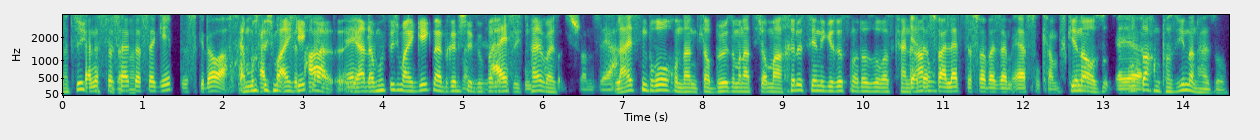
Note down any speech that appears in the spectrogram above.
Natürlich dann ist das halt was. das Ergebnis, genau. Aber Da muss halt nicht mal ein Gegner, ey. ja, da muss nicht mal ein Gegner drinstehen. Du verletzt dich teilweise. schon sehr. Leistenbruch und dann, ich glaube, Bösemann hat sich auch mal Achillessehne gerissen oder sowas, keine Ja, Ahnung. das war letzt, das war bei seinem ersten Kampf. genau, so, Ja, ja. so Sachen passieren dann halt so.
